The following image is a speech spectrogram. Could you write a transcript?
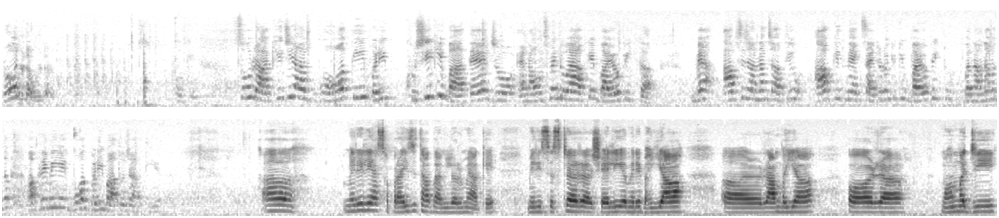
roll उल्टा उल्टा। ओके सो राखी जी आज बहुत ही बड़ी खुशी की बात है जो अनाउंसमेंट हुआ है आपके बायोपिक का। मैं आपसे जानना चाहती हूँ आप कितने एक्साइटेड हो? क्योंकि बायोपिक बनाना मतलब अपने में ही एक बहुत बड़ी बात हो जाती है। आ, मेरे लिए आज सरप्राइज़ ही था बैंगलोर में आके। मेरी सिस्टर शैली है मेरे भैया राम भैया और मोहम्मद जी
